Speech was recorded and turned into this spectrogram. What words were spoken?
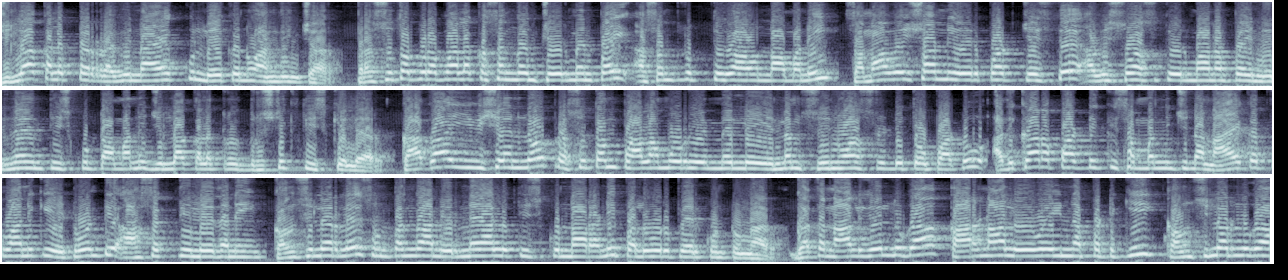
జిల్లా కలెక్టర్ రవి నాయక్కు లేఖను అందించారు. ప్రస్తుత పురపాలక సంఘం చైర్మన్ పై అసంతృప్తిగా ఉన్నామని సమావేశాన్ని ఏర్పాటు చేస్తే అవిశ్వాస తీర్మానంపై నిర్ణయం తీసుకుంటామని జిల్లా కలెక్టర్ దృష్టికి తీసుకెళ్ళారు. కాగా ఈ విషయంలో ప్రస్తుతం పాలమూరు ఎమ్మెల్యే ఎన్ఎం శ్రీనివాస్ రెడ్డితో పాటు అధికార పార్టీకి సంబంధించిన నాయకత్వానికి ఎటువంటి ఆసక్తి లేదని కౌన్సిలర్లే సొంతంగా నిర్ణయాలు తీసుకున్నారని పలువురు పేర్కొంటున్నారు. గత నాలుగేళ్ళుగా కారణాలు ఏవైనప్పటికీ కౌన్సిలర్లుగా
